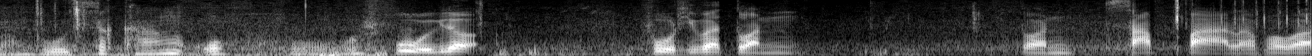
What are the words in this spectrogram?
ลองดูสักครั้ง โอ้โหฟูอีกแล้ว ฟูที่ว่าตอนตอนซับป่าแล้วเพราะว่า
